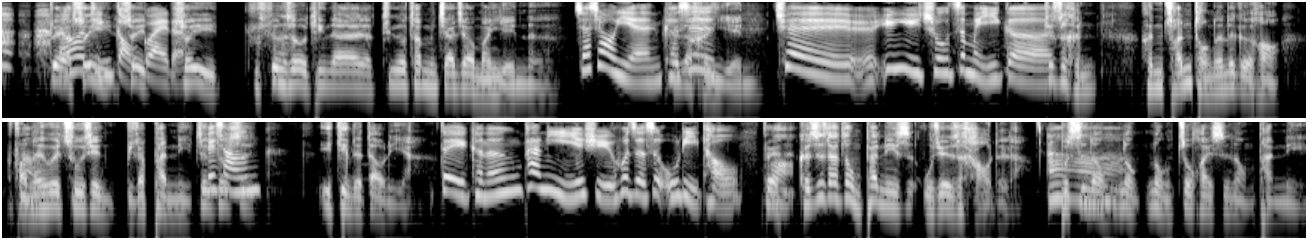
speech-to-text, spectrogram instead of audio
然后挺搞所以怪的。所以那时候听他听说他们家教蛮严的，家教严，可是很是严，却孕育出这么一个就是很很传统的那个哈，反而会出现比较叛逆，非常是一定的道理啊。对，可能叛逆，也许或者是无厘头，对哦，可是他这种叛逆是我觉得是好的啦，啊不是那种那种那种做坏事那种叛逆，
